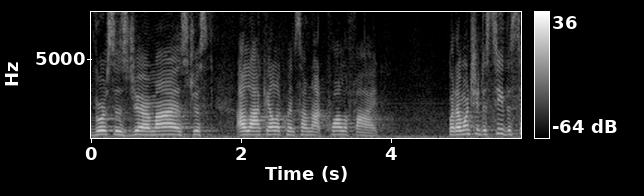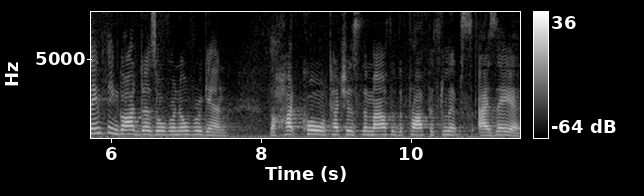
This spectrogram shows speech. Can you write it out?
versus Jeremiah's just, I lack eloquence, I'm not qualified. But I want you to see the same thing God does over and over again. The hot coal touches the mouth of the prophet's lips, Isaiah,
